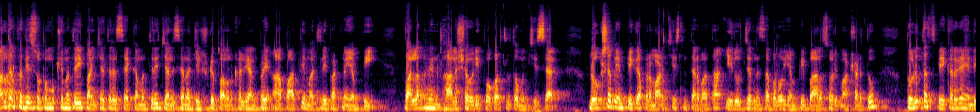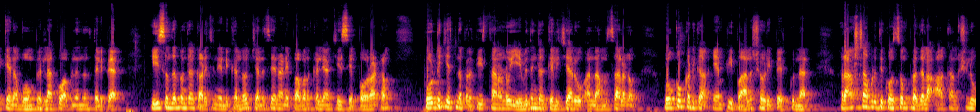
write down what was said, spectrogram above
ఆంధ్రప్రదేశ్ ఉప ముఖ్యమంత్రి పంచాయతీరాజ్ శాఖ మంత్రి జనసేన అధ్యక్షుడు పవన్ కళ్యాణ్పై ఆ పార్టీ మచిలీపట్నం ఎంపీ వల్లభనేని బాలశౌరి పొగడ్తలతో ముంచేశారు. లోక్సభ ఎంపీగా ప్రమాణం చేసిన తర్వాత ఈ రోజు జరిగిన సభలో ఎంపీ బాలశౌరి మాట్లాడుతూ తొలుత స్పీకర్గా ఎన్నికైన ఓం బిర్లాకు అభినందనలు తెలిపారు. ఈ సందర్భంగా గడిచిన ఎన్నికల్లో జనసేనాని పవన్ కళ్యాణ్ చేసే పోరాటం పోటీ చేసిన ప్రతి స్థానంలో ఏ విధంగా గెలిచారు అన్న అంశాలను ఒక్కొక్కటిగా ఎంపీ బాలశౌరి పేర్కొన్నారు. రాష్ట్రాభివృద్ధి కోసం ప్రజల ఆకాంక్షలు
